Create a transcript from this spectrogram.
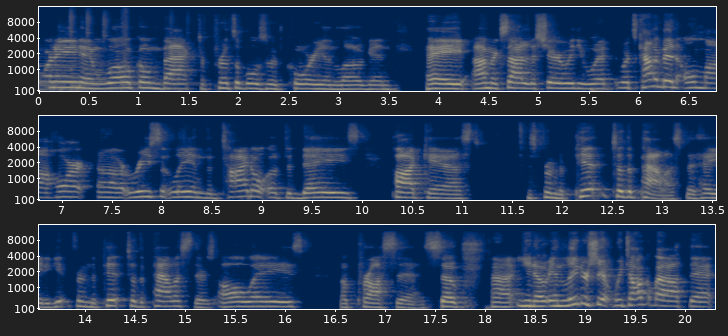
morning and welcome back to Principles with Corey and Logan. Hey, I'm excited to share with you what, what's kind of been on my heart uh, recently. And the title of today's podcast is From the Pit to the Palace. But hey, to get from the pit to the palace, there's always a process. So, uh, you know, in leadership, we talk about that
